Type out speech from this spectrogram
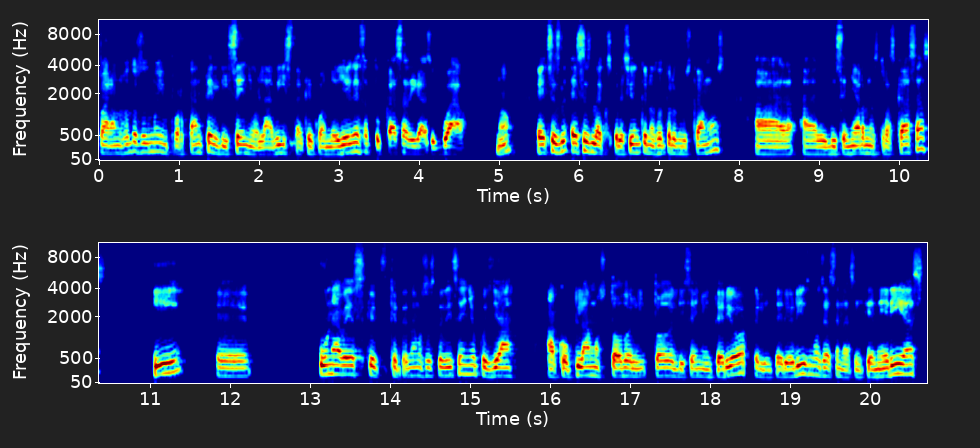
para nosotros es muy importante el diseño, la vista, que cuando llegues a tu casa digas, wow, ¿no? Esa es, esa es la expresión que nosotros buscamos al diseñar nuestras casas. Y eh, una vez que, que tenemos este diseño, pues ya acoplamos todo el, todo el diseño interior, el interiorismo, se hacen las ingenierías,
